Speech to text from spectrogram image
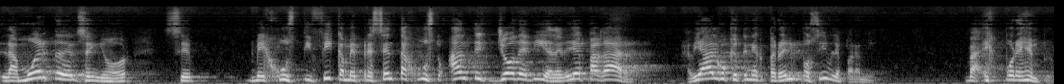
la muerte del Señor se me justifica, me presenta justo. Antes yo debía, debía pagar. Había algo que tenía, pero era imposible para mí. Va, es por ejemplo,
